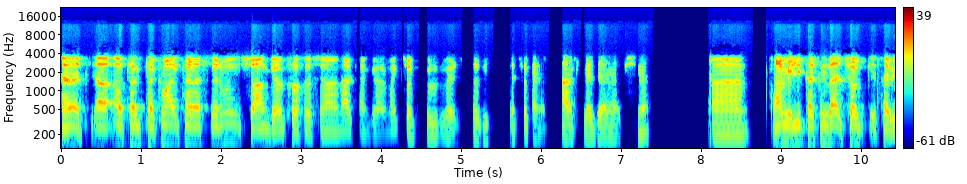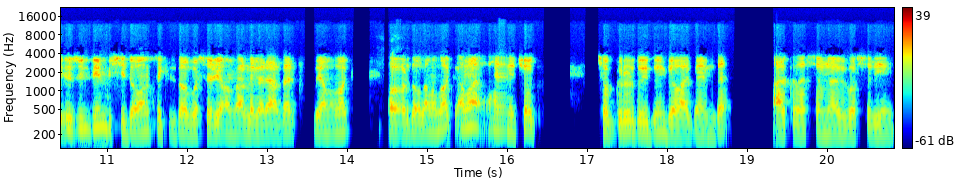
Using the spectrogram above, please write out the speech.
evet, o ta- takım arkadaşlarımı şu an gör profesyonel oynarken görmek çok gurur verici tabii ki. Çok hani takip ediyorum hepsini. Ama milli takımda çok tabii üzüldüğüm bir şeydi. 18'de o başarıyı onlarla beraber kutlayamamak, orada olamamak. Ama hani çok çok gurur duyduğum bir olay benim de. Arkadaşlarımla bir başarıyı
